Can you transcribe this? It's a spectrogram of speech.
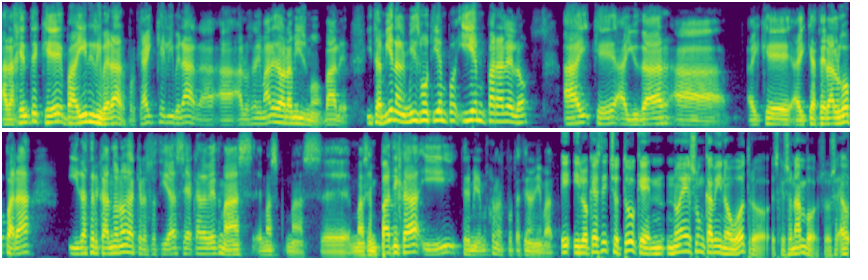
a la gente que va a ir y liberar, porque hay que liberar a, a los animales ahora mismo, ¿vale? Y también al mismo tiempo y en paralelo hay que ayudar a... Hay que, hay que hacer algo para ir acercándonos a que la sociedad sea cada vez más, eh, más, más, eh, más empática y terminemos con la explotación animal. Y, lo que has dicho tú, que no es un camino u otro, es que son ambos. O sea,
